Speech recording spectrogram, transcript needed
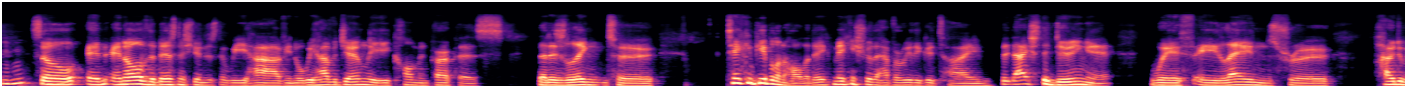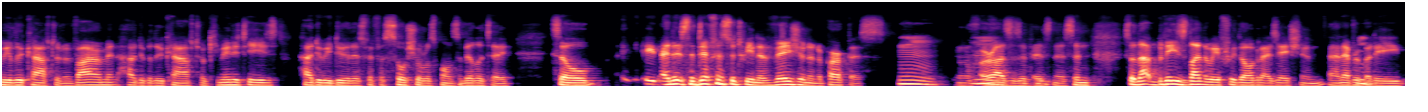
Mm-hmm. So in, in all of the business units that we have, you know, we have a generally common purpose that is linked to taking people on holiday, making sure they have a really good time, but actually doing it with a lens through how do we look after the environment? How do we look after communities? How do we do this with a social responsibility? So, and it's the difference between a vision and a purpose mm. you know, for mm. us as a business. And so that bleeds right the way through the organization. And everybody, mm.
